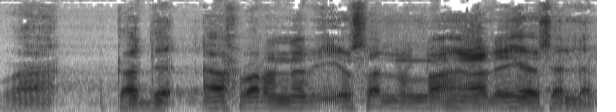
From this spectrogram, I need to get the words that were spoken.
وقد أخبر النبي صلى الله عليه وسلم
